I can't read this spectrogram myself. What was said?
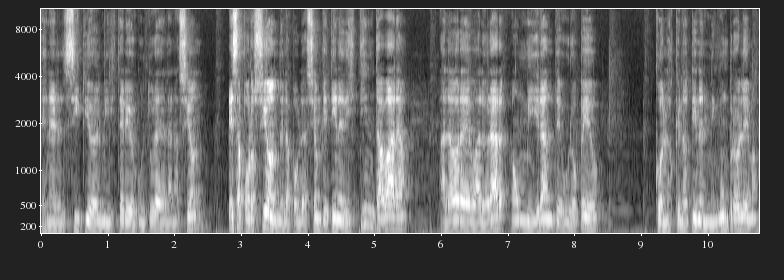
en el sitio del Ministerio de Cultura de la Nación, esa porción de la población que tiene distinta vara a la hora de valorar a un migrante europeo con los que no tienen ningún problema,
